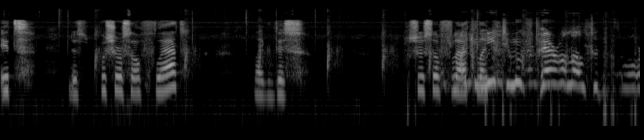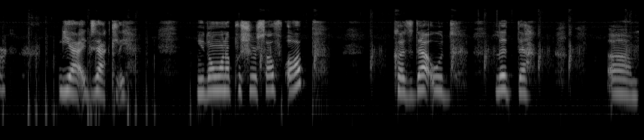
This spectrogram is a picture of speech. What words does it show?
It's just push yourself flat like this. Push yourself flat Like you like need to move parallel to the floor. yeah, exactly. You don't want to push yourself up because that would let the um,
